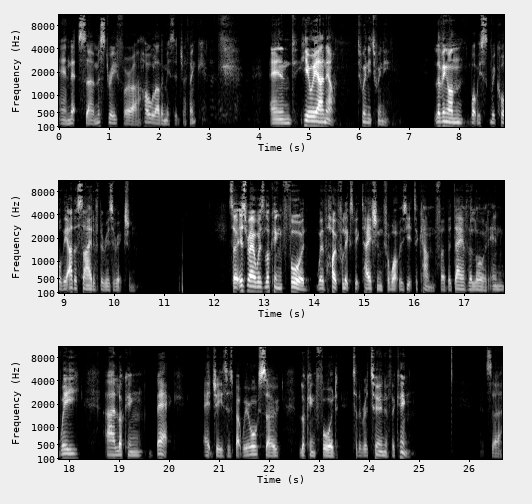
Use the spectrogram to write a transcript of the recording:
And that's a mystery for a whole other message, I think. And here we are now, 2020, living on what we, we call the other side of the resurrection. So Israel was looking forward with hopeful expectation for what was yet to come, for the day of the Lord. And we are looking back at Jesus, but we're also looking forward to the return of the King. It's a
